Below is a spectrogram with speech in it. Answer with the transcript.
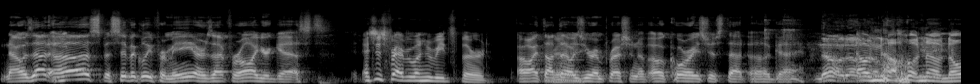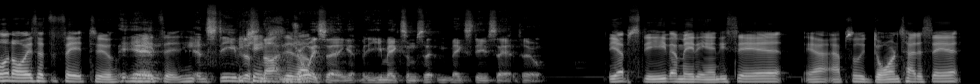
now is that uh specifically for me or is that for all your guests? That's just for everyone who reads third. Oh, I thought that was your impression of oh Corey's just that uh guy. No, no, Oh no, no, Nolan always has to say it too. He And, hates it. He- and Steve he does not changes it enjoy saying it, but he makes him say, makes Steve say it too. Yep, Steve. I made Andy say it. Yeah, absolutely. Dorn's had to say it.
